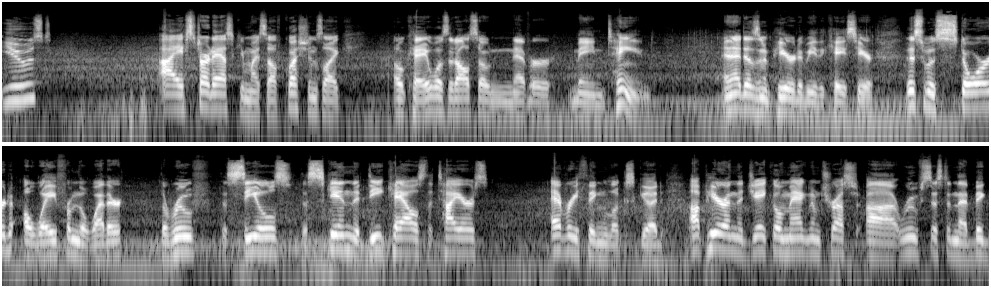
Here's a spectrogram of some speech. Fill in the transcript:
used, I start asking myself questions like, okay, was it also never maintained? And that doesn't appear to be the case here. This was stored away from the weather. The roof, the seals, the skin, the decals, the tires, everything looks good. Up here on the Jayco Magnum Truss uh, roof system, that big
